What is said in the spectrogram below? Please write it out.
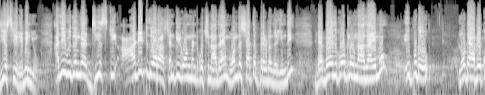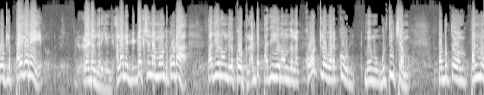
GST revenue. అదేవిధంగా జిఎస్టీ ఆడిట్ ద్వారా సెంట్రల్ గవర్నమెంట్కి వచ్చిన ఆదాయం వంద శాతం పెరగడం జరిగింది. డెబ్బై ఐదు కోట్లు ఉన్న ఆదాయము ఇప్పుడు నూట యాభై కోట్ల పైగానే వెళ్ళడం జరిగింది. అలానే డిడక్షన్ అమౌంట్ కూడా పదిహేను వందల కోట్లు అంటే పదిహేను వందల కోట్ల వరకు మేము గుర్తించాము. ప్రభుత్వం పన్ను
